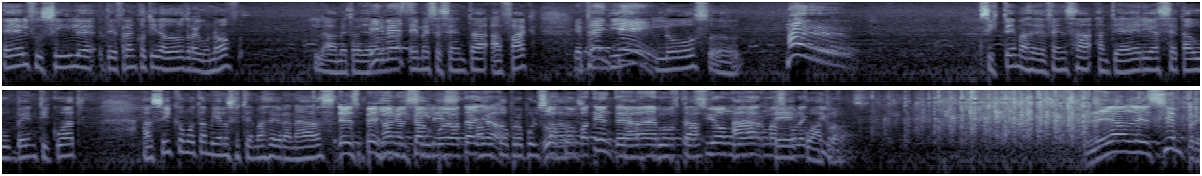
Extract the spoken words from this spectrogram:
el fusil de francotirador Dragunov, la ametralladora Firmes. M60 AFAC, De frente. los eh, Mar. sistemas de defensa antiaérea ZU-24, así como también los sistemas de granadas Despejan y el campo de batalla autopropulsados los combatientes de la demostración de armas AT4. colectivas. Leales siempre,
